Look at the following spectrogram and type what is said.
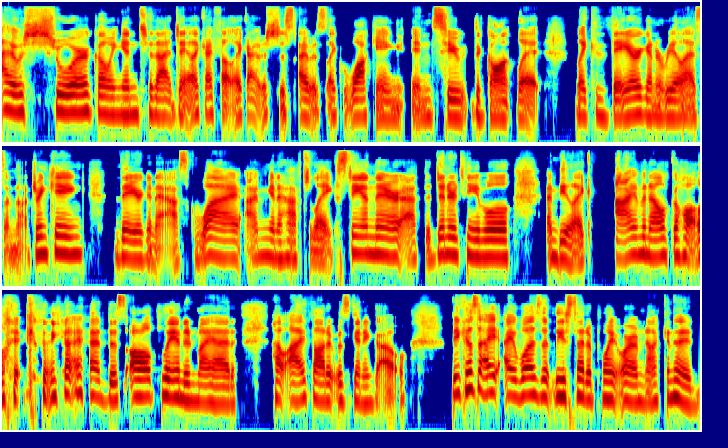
I was sure going into that day, like I felt like I was just, I was like walking into the gauntlet. Like they are going to realize I'm not drinking. They are going to ask why. I'm going to have to like stand there at the dinner table and be like, I'm an alcoholic. like I had this all planned in my head how I thought it was going to go because I, I was at least at a point where I'm not going to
